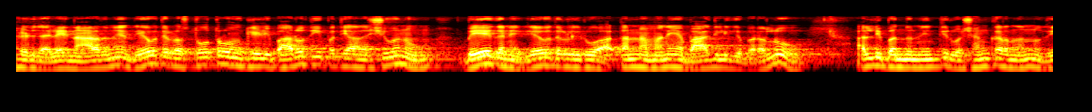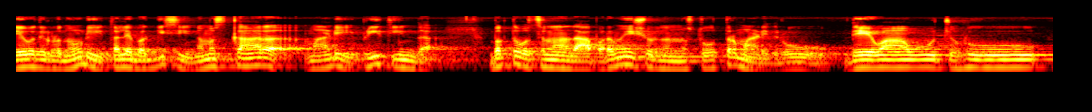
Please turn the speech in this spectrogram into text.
ಹೇಳಿದಲೆ ನಾರದನೇ, ದೇವತೆಗಳ ಸ್ತೋತ್ರವನ್ನು ಕೇಳಿ ಪಾರ್ವತೀಪತಿಯಾದ ಶಿವನು ಬೇಗನೆ ದೇವತೆಗಳಿರುವ ತನ್ನ ಮನೆಯ ಬಾಗಿಲಿಗೆ ಬರಲು, ಅಲ್ಲಿ ಬಂದು ನಿಂತಿರುವ ಶಂಕರನನ್ನು ದೇವತೆಗಳು ನೋಡಿ ತಲೆ ಬಗ್ಗಿಸಿ ನಮಸ್ಕಾರ ಮಾಡಿ ಪ್ರೀತಿಯಿಂದ ಭಕ್ತವತ್ಸಲನಾದ ಆ ಪರಮೇಶ್ವರನನ್ನು ಸ್ತೋತ್ರ ಮಾಡಿದರು. ದೇವಾವೂಚುಹು.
